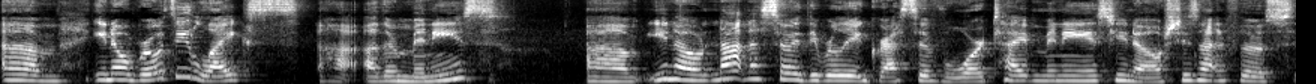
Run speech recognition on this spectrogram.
um, you know, Rosie likes uh, other minis. Um, you know, not necessarily the really aggressive war type minis. You know, she's not in for those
